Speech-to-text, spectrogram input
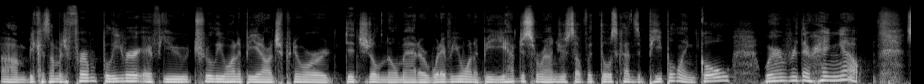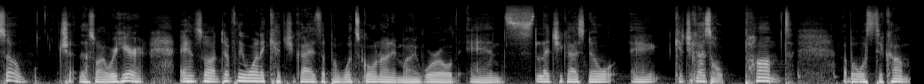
Um, because i'm a firm believer if you truly want to be an entrepreneur or digital nomad or whatever you want to be you have to surround yourself with those kinds of people and go wherever they're hanging out. So that's why we're here. And so i definitely want to catch you guys up on what's going on in my world and let you guys know and get you guys all pumped about what's to come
